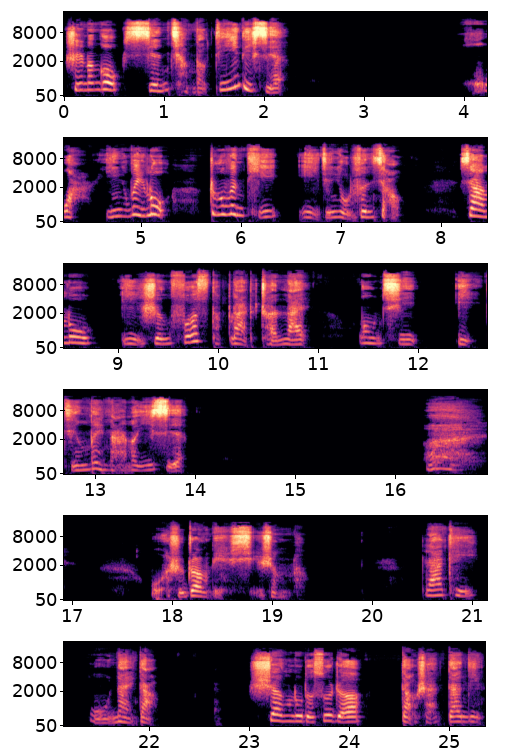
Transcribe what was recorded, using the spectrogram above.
谁能够先抢到第一滴血？话音未落，这个问题已经有了分晓。下路一声 First Blood 传来，梦琪已经被拿了一血。唉，我是壮烈牺牲了。Lucky 无奈道：“上路的苏哲。”倒是很淡定，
